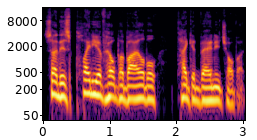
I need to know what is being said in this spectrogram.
So there's plenty of help available. Take advantage of it.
